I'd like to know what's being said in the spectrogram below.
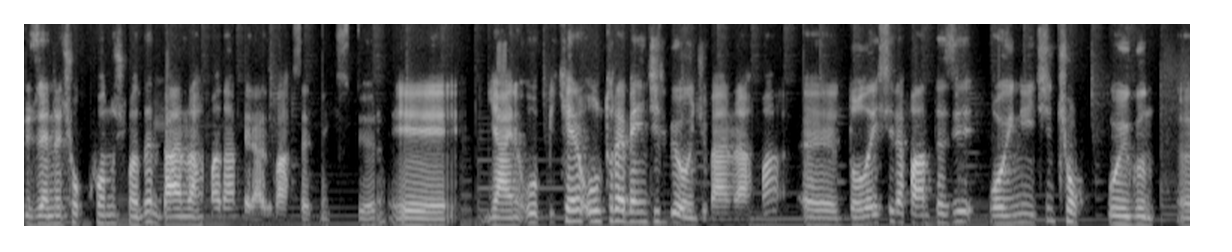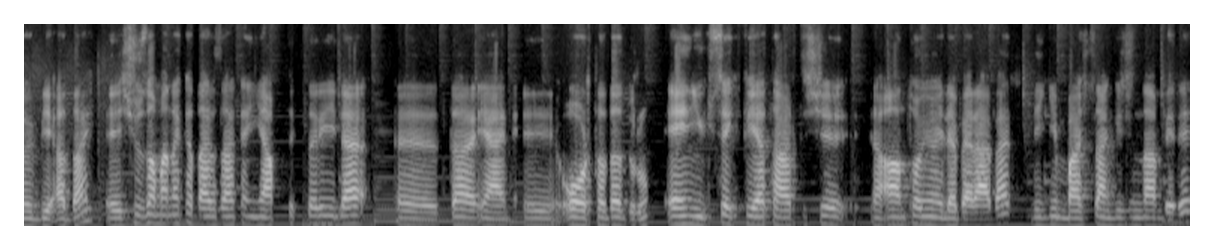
üzerine çok konuşmadığım Ben Rahma'dan biraz bahsetmek istiyorum. Ee, yani o bir kere ultra bencil bir oyuncu Ben Rahma. Ee, dolayısıyla fantazi oyunu için çok uygun e, bir aday. E, şu zamana kadar zaten yaptıklarıyla e, da yani e, ortada durum. En yüksek fiyat artışı e, Antonio ile beraber ligin başlangıcından beri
